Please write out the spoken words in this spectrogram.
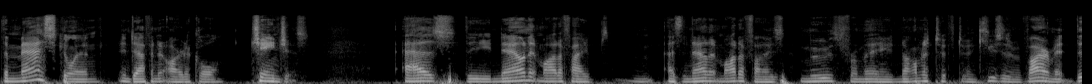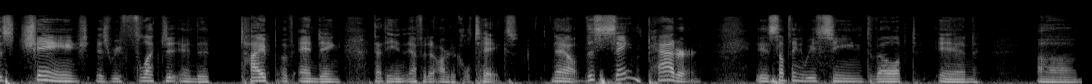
the masculine indefinite article changes. As the noun it modifies as the noun it modifies moves from a nominative to accusative environment, this change is reflected in the type of ending that the indefinite article takes. Now, this same pattern is something we've seen developed in um,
